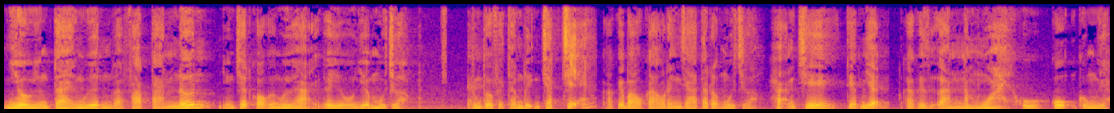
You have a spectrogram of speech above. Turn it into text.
nhiều những tài nguyên và phát tán lớn những chất có cái nguy hại gây ô nhiễm môi trường. Chúng tôi phải thẩm định chặt chẽ các cái báo cáo đánh giá tác động môi trường, hạn chế tiếp nhận các cái dự án nằm ngoài khu cụm công nghiệp.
